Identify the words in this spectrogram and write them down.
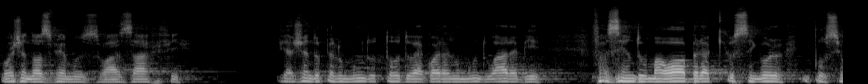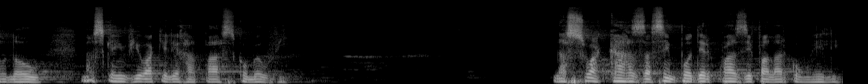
Hoje nós vemos o Azaf viajando pelo mundo todo, agora no mundo árabe, fazendo uma obra que o Senhor impulsionou, mas quem viu aquele rapaz como eu vi? na sua casa sem poder quase falar com ele,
